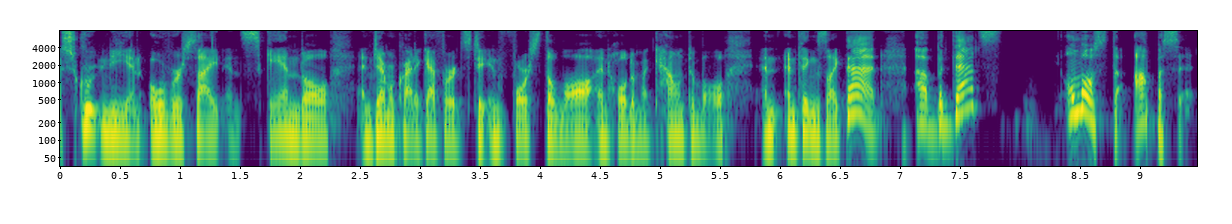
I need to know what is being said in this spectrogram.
scrutiny and oversight and scandal and democratic efforts to enforce the law and hold him accountable and, and things like that. Uh, but that's almost the opposite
